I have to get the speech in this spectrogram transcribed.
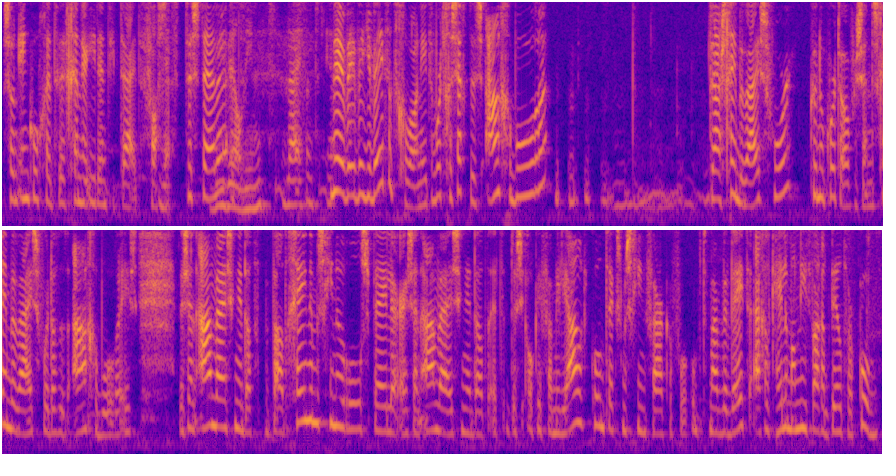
zo'n incongruente genderidentiteit vast te stellen. Die wil die niet blijvend. Nee, je weet het gewoon niet. Er wordt gezegd het is aangeboren. Daar is geen bewijs voor kunnen kort over zijn. Er is geen bewijs voor dat het aangeboren is. Er zijn aanwijzingen dat bepaalde genen misschien een rol spelen. Er zijn aanwijzingen dat het dus ook in familiale context misschien vaker voorkomt. Maar we weten eigenlijk helemaal niet waar het beeld door komt.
